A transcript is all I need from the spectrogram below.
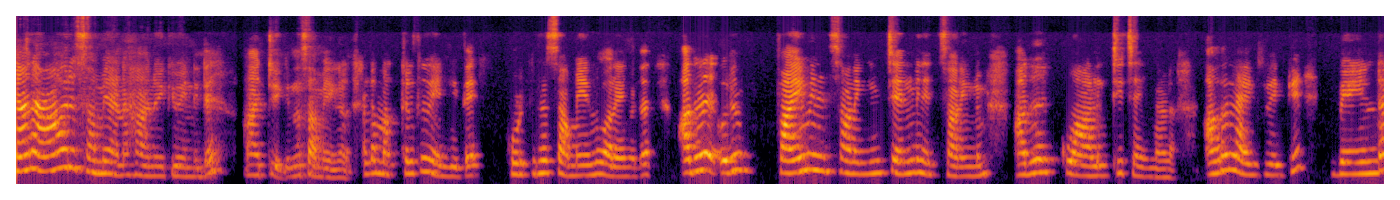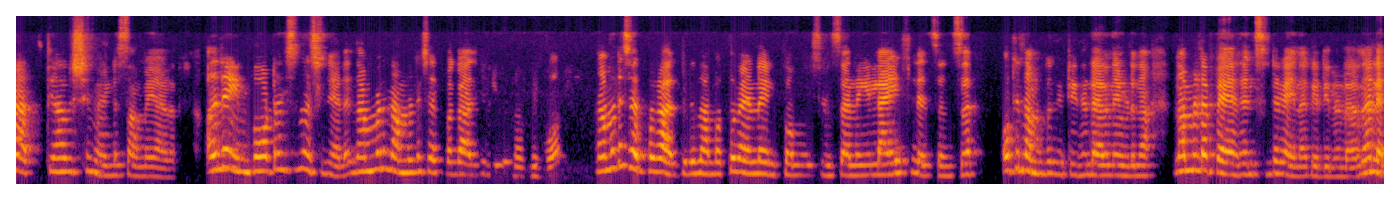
ഞാൻ ആ ഒരു സമയമാണ് ഹാനോയ്ക്ക് വേണ്ടിയിട്ട് മാറ്റി വെക്കുന്ന സമയങ്ങൾ എന്റെ മക്കൾക്ക് വേണ്ടിയിട്ട് കൊടുക്കുന്ന സമയം എന്ന് പറയുന്നത് അത് ഒരു ഫൈവ് മിനിറ്റ്സ് ആണെങ്കിലും ടെൻ മിനിറ്റ്സ് ആണെങ്കിലും അത് ക്വാളിറ്റി ടൈമാണ് അവരുടെ ലൈഫിലേക്ക് വേണ്ട അത്യാവശ്യം വേണ്ട സമയമാണ് അതിന്റെ ഇമ്പോർട്ടൻസ് എന്ന് വെച്ച് നമ്മൾ നമ്മുടെ ചെറുപ്പകാലത്ത് നോക്കുമ്പോൾ നമ്മുടെ ചെറുപ്പകാലത്തിൽ നമുക്ക് വേണ്ട ഇൻഫർമേഷൻസ് അല്ലെങ്കിൽ ലൈഫ് ലെസൺസ് ഒക്കെ നമുക്ക് കിട്ടിയിട്ടുണ്ടായിരുന്നു എവിടുന്ന? നമ്മുടെ പേരൻസിന്റെ കയ്യിൽ നിന്നാണ് കിട്ടിയിട്ടുണ്ടായിരുന്നു അല്ലെ?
